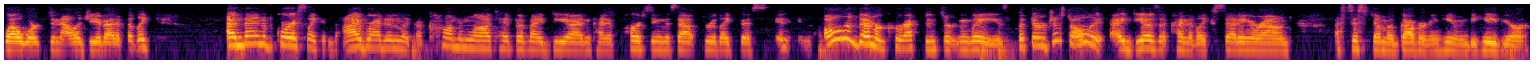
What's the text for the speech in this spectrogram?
well worked analogy about it but like and then of course like i brought in like a common law type of idea and kind of parsing this out through like this and all of them are correct in certain ways but they're just all ideas that kind of like setting around a system of governing human behavior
